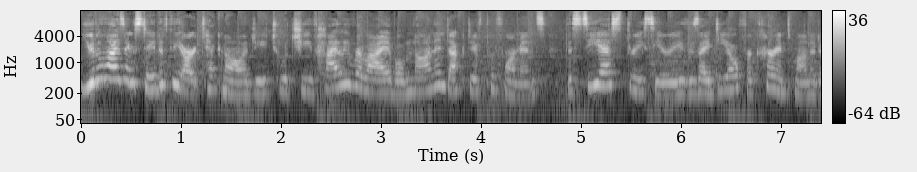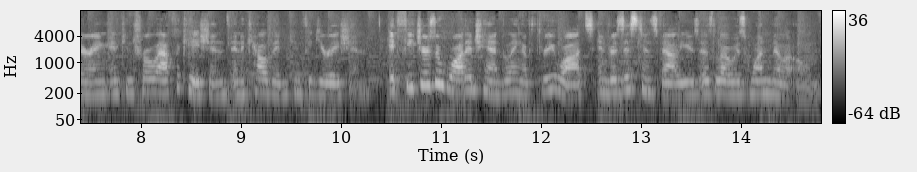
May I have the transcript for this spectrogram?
Utilizing state-of-the-art technology to achieve highly reliable non-inductive performance, the CS3 series is ideal for current monitoring and control applications in a Kelvin configuration. It features a wattage handling of 3 watts and resistance values as low as 1 milliohm.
